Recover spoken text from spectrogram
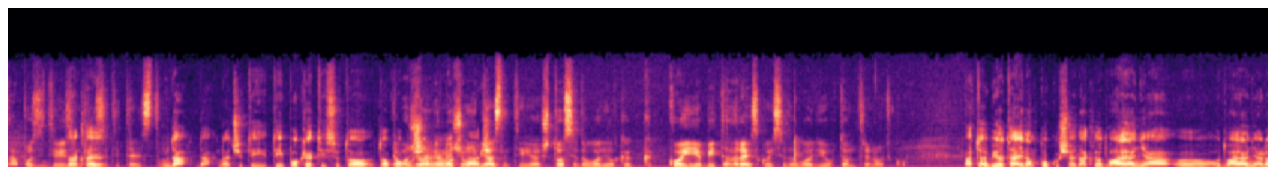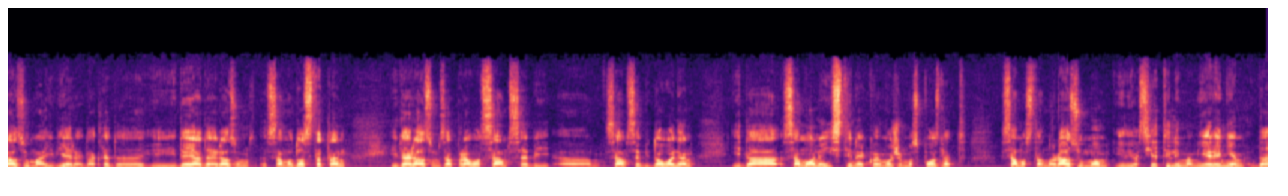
Da, pozitivizam, dakle, prosvjetiteljstvo. Da, da, znači ti, ti pokreti su to, to pokušali možemo, na neki Možemo objasniti što se dogodilo, koji je bitan rez koji se dogodio u tom trenutku? Pa to je bio taj jedan pokušaj, dakle, odvajanja, odvajanja razuma i vjere. Dakle, i ideja da je razum samodostatan i da je razum zapravo sam sebi, sam sebi dovoljan i da samo one istine koje možemo spoznati samostalno razumom ili osjetilima mjerenjem, da,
